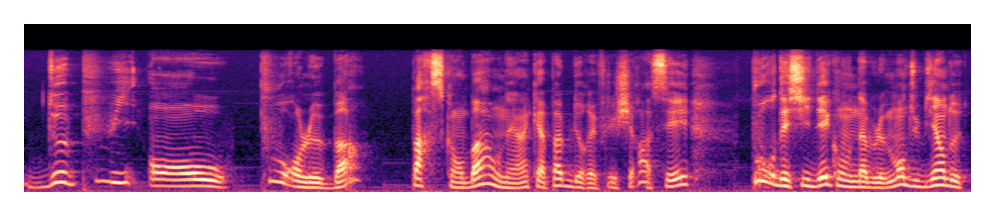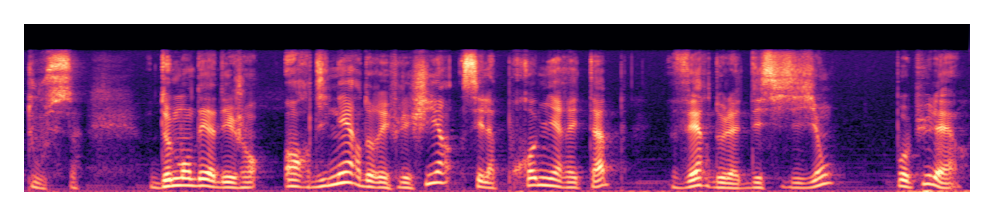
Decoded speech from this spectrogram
depuis en haut pour le bas, parce qu'en bas, on est incapable de réfléchir assez pour décider convenablement du bien de tous. Demander à des gens ordinaires de réfléchir, c'est la première étape vers de la décision populaire.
